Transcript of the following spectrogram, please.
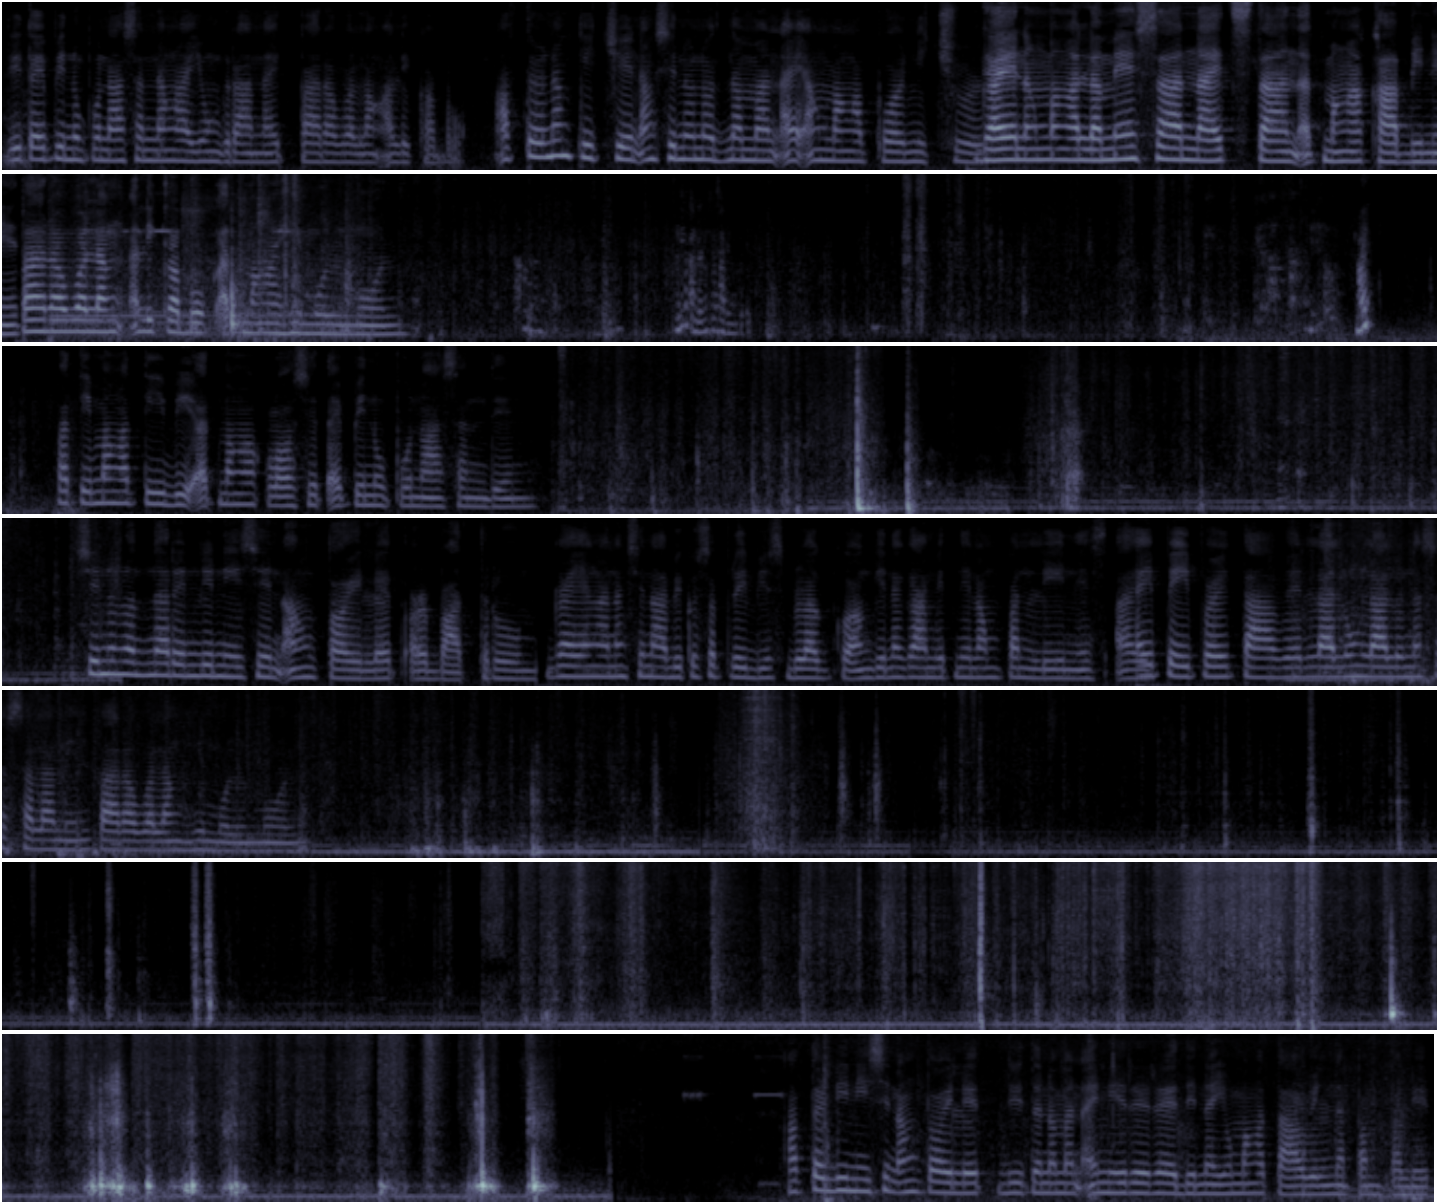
Dito ay pinupunasan na nga yung granite para walang alikabok. After ng kitchen, ang sinunod naman ay ang mga furniture. Gaya ng mga lamesa, nightstand at mga cabinet para walang alikabok at mga himulmol. Pati mga TV at mga closet ay pinupunasan din. Sinunod na rin linisin ang toilet or bathroom. Gaya nga ng sinabi ko sa previous vlog ko, ang ginagamit nilang panlinis ay, paper towel, lalong-lalo na sa salamin para walang himulmol. After linisin ang toilet, dito naman ay nire-ready na yung mga towel na pampalit.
